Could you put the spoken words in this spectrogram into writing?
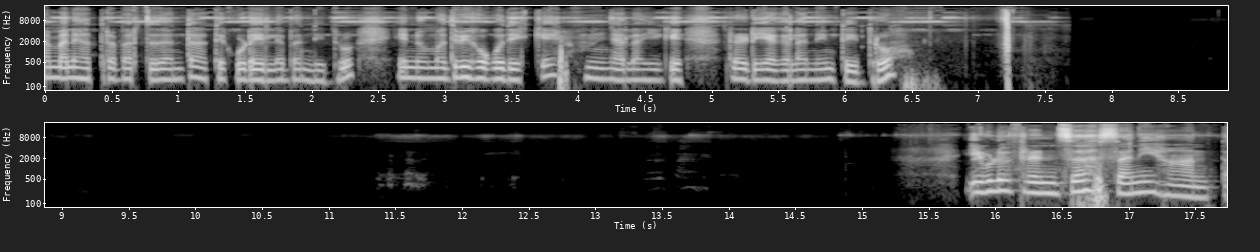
ನಮ್ಮನೆ ಹತ್ರ ಬರ್ತದೆ ಅಂತ ಅತ್ತೆ ಕೂಡ ಇಲ್ಲೇ ಬಂದಿದ್ದರು ಇನ್ನು ಮದುವೆಗೆ ಹೋಗೋದಕ್ಕೆ ಎಲ್ಲ ಹೀಗೆ ರೆಡಿಯಾಗೆಲ್ಲ ನಿಂತಿದ್ದರು ಇವಳು ಫ್ರೆಂಡ್ಸ್ ಸನಿಹಾ ಅಂತ.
